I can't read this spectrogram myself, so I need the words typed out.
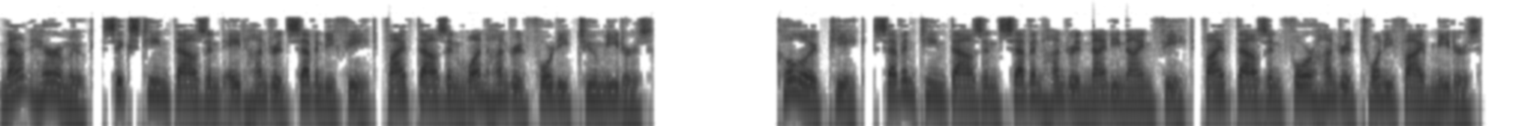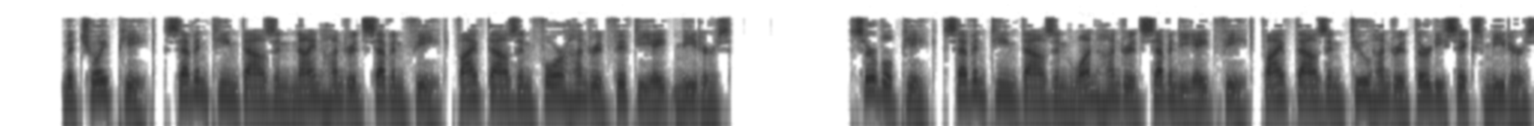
Mount Harumukh, 16,870 feet 5,142 meters Koloi Peak, 17,799 feet 5,425 meters. Machoi Peak, 17,907 feet 5,458 meters. Sirbal Peak, 17,178 feet 5,236 meters.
